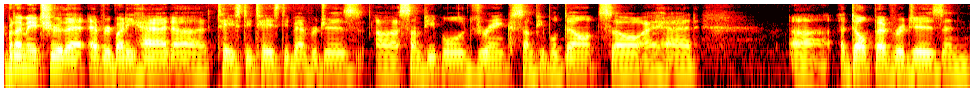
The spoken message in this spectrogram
but I made sure that everybody had uh, tasty, tasty beverages. Uh, some people drink, some people don't. So I had uh, adult beverages and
